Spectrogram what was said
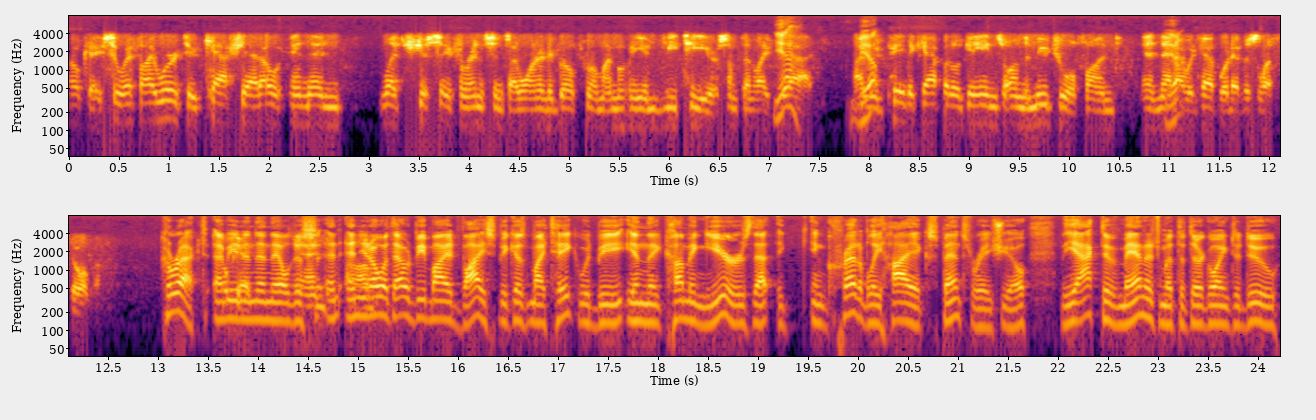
Okay, so if I were to cash that out and then let's just say, for instance, I wanted to go throw my money in VT or something like Yeah. that, I Yep. would pay the capital gains on the mutual fund, and then Yep. I would have whatever's left over. Correct. I mean, and then they'll just And, and, and, you um, know what? That would be my advice because my take would be in the coming years that incredibly high expense ratio, the active management that they're going to do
